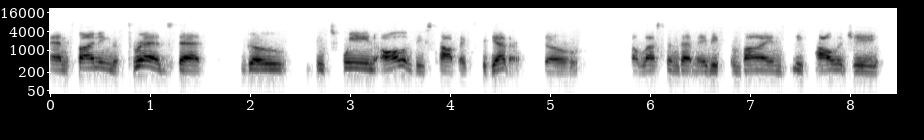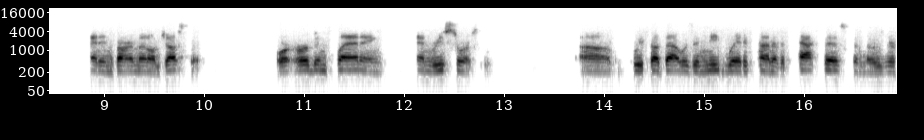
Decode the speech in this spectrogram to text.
and finding the threads that go between all of these topics together. So, a lesson that maybe combines ecology and environmental justice, or urban planning and resources. Um, we thought that was a neat way to kind of attack this, and those are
